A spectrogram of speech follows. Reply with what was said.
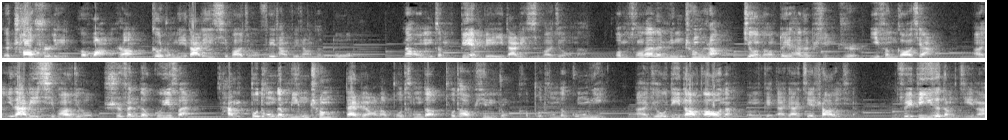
的超市里和网上各种意大利起泡酒非常非常的多。那我们怎么辨别意大利起泡酒呢？我们从它的名称上就能对它的品质一分高下。啊，意大利起泡酒十分的规范，它们不同的名称代表了不同的葡萄品种和不同的工艺。啊，由低到高呢，我们给大家介绍一下。最低一个等级呢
